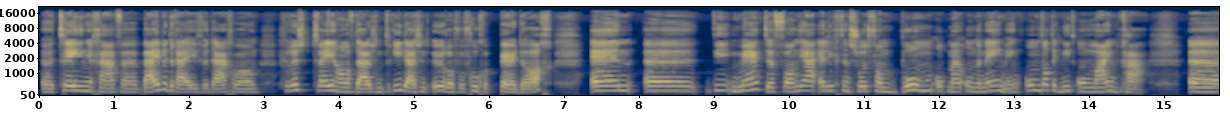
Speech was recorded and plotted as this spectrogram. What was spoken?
uh, trainingen gaven bij bedrijven, daar gewoon gerust 2.500, 3.000 euro voor vroegen per dag. En uh, die merkte van, ja, er ligt een soort van bom op mijn onderneming, omdat ik niet online ga. Uh,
